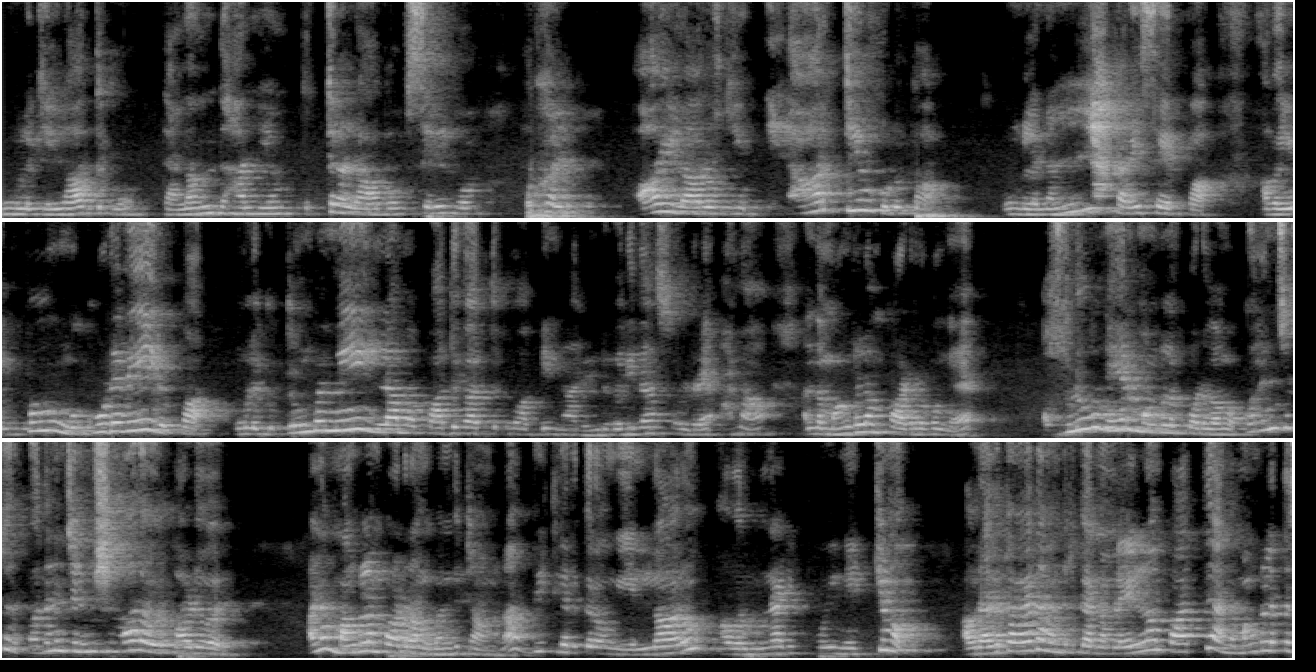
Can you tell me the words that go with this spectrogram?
உங்களுக்கு எல்லாத்துக்கும் தனம் தானியம் புத்திர லாபம் செல்வம் புகழ் ஆயுள் ஆரோக்கியம் எல்லாத்தையும் கொடுப்பா. உங்களை நல்லா கரை சேர்ப்பா. அவ எப்பவும் உங்க கூடவே இருப்பா. உங்களுக்கு துன்பமே இல்லாம பாதுகாத்துக்குவா அப்படின்னு நான் ரெண்டு வரி தான் சொல்றேன். ஆனா அந்த மங்களம் பாடுறவங்க அவ்வளோ நேரம் மங்களம் பாடுவாங்க. குறைஞ்சது ஒரு பதினஞ்சு நிமிஷமாவது அவர் பாடுவார். ஆனால் மங்களம் பாடுறவங்க வந்துட்டாங்கன்னா வீட்டில் இருக்கிறவங்க எல்லாரும் அவர் முன்னாடி போய் நிற்கணும் அவர் அதுக்காக தான் வந்திருக்காரு. நம்மளை எல்லாம் பார்த்து அந்த மங்களத்தை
